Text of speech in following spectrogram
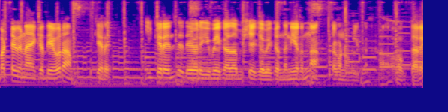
ಬಟ್ಟೆ ವಿನಾಯಕ ದೇವರ ಕೆರೆ. ಈ ಕೆರೆಯಿಂದ ದೇವರಿಗೆ ಬೇಕಾದ ಅಭಿಷೇಕ, ಬೇಕಾದ ನೀರನ್ನ ತಗೊಂಡು ಹೋಗ್ಲಿಕ್ಕೆ ಹೋಗ್ತಾರೆ.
